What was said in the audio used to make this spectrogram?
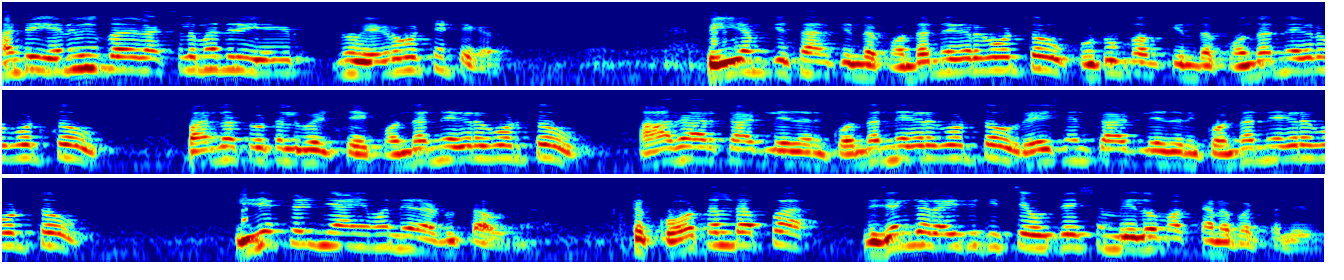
అంటే ఎనిమిది పది లక్షల మందిని ఎగ- నువ్వు ఎగరగొట్టినట్టే కదా. పిఎం కిసాన్ కింద కొందరిని ఎగరగొడతావు కుటుంబం కింద కొందరిని ఎగరగొడతావు పండ్ల తోటలు పెడితే కొందరిని ఎగరగొడతావు ఆధార్ కార్డు లేదని కొందరిని ఎగరగొడతావు రేషన్ కార్డు లేదని కొందరిని ఎగరగొడతావు. ఇది ఎక్కడి న్యాయం అని నేను అడుగుతా ఉన్నా. అంటే కోతలు తప్ప నిజంగా రైతుకి ఇచ్చే ఉద్దేశం మీలో మాకు కనబట్టలేదు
